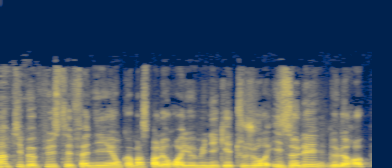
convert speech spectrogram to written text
un petit peu plus, Stéphanie. On commence par le Royaume-Uni qui est toujours isolé de l'Europe.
